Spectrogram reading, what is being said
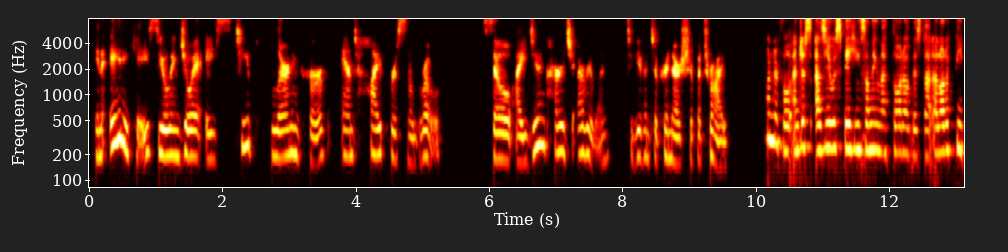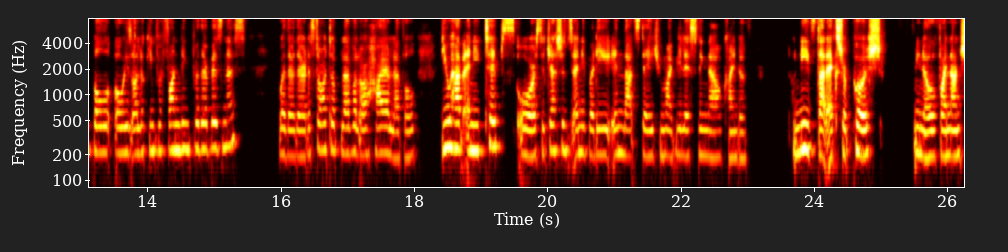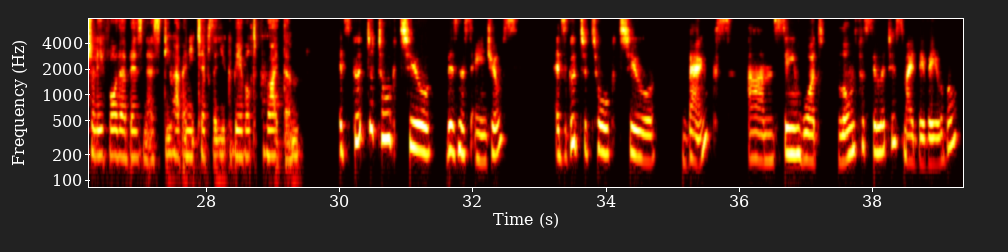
In any case, you'll enjoy a steep learning curve and high personal growth. So I do encourage everyone to give entrepreneurship a try. Wonderful. And just as you were speaking, something that I thought of is that a lot of people always are looking for funding for their business whether they're at a startup level or a higher level. Do you have any tips or suggestions to anybody in that stage who might be listening now, kind of who needs that extra push, you know, financially for their business? Do you have any tips that you could be able to provide them? It's good to talk to business angels. It's good to talk to banks, um, seeing what loan facilities might be available.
